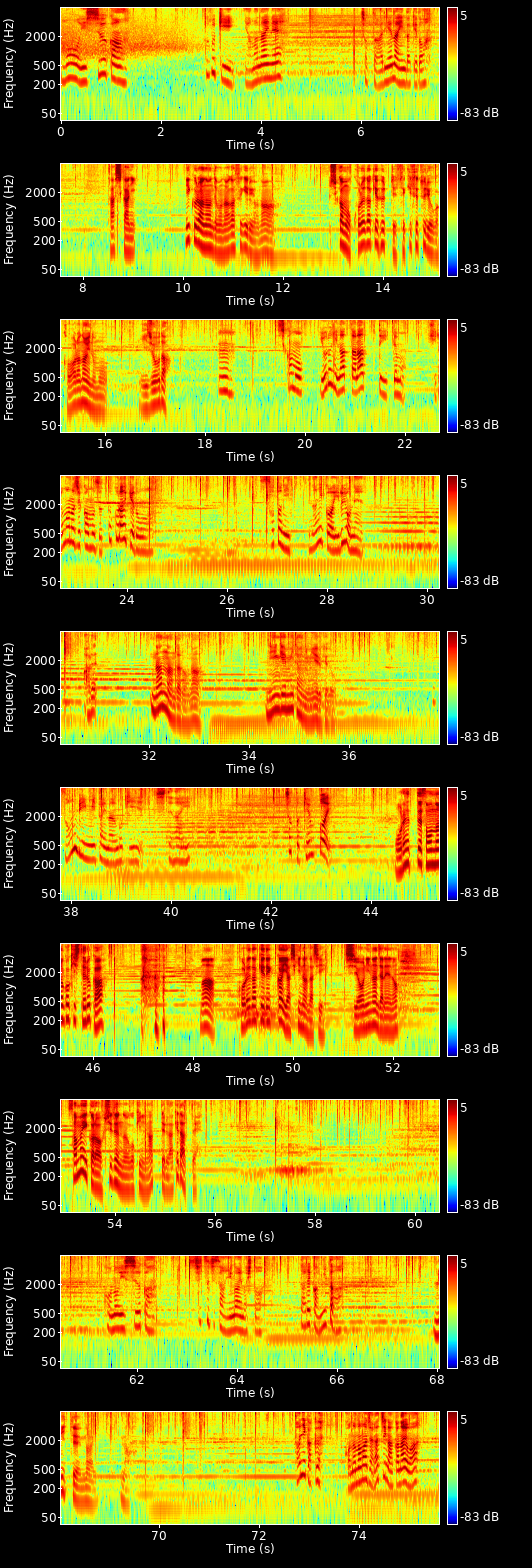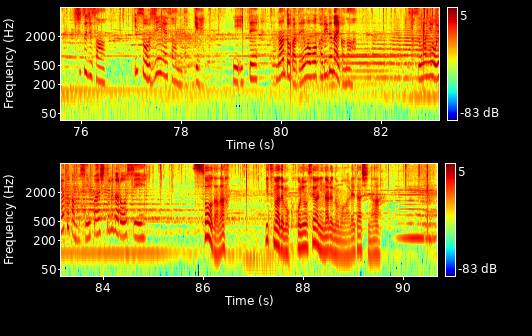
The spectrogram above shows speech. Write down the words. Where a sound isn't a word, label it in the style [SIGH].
もう1週間。吹雪やまないね。ちょっとありえないんだけど。確かに。いくらなんでも長すぎるよな。しかもこれだけ降って積雪量が変わらないのも異常だ。うん。しかも夜になったらって言っても昼間の時間もずっと暗いけど外に何かいるよねあれ何なんだろうな。人間みたいに見えるけど。ゾンビみたいな動きしてない？ちょっと剣っぽい。俺ってそんな動きしてるか？[LAUGHS] まあこれだけでっかい屋敷なんだし使用人なんじゃねえの？寒いから不自然な動きになってるだけだってこの1週間執事さん以外の人誰か見た？見てないな。とにかくこのままじゃ拉致が開かないわ。執事さん磯陣営さんだっけ？に行ってなんとか電話を借りれないかな。さすがに親とかも心配してるだろうし。そうだな。いつまでもここにお世話になるのもあれだしな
